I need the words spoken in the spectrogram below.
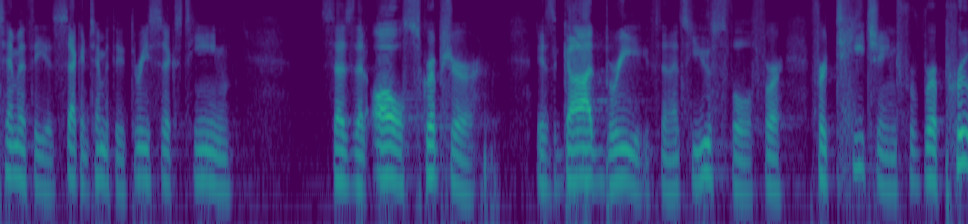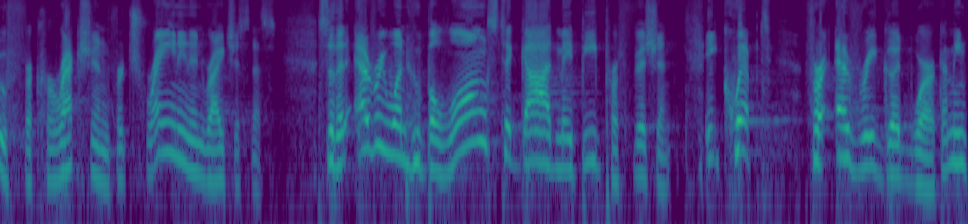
Timothy is 2 Timothy 3.16 says that all scripture is God breathed and it's useful for, for teaching, for reproof, for correction, for training in righteousness, so that everyone who belongs to God may be proficient, equipped for every good work. I mean,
